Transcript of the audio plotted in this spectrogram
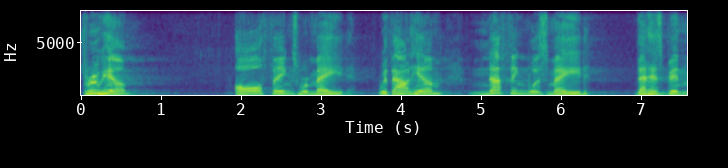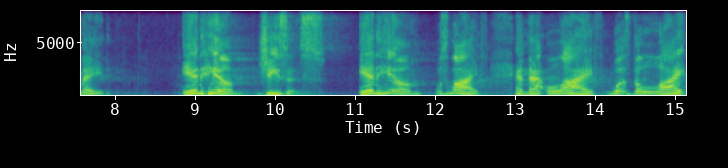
Through him, all things were made. Without him, nothing was made that has been made. In him, Jesus, in him was life. And that life was the light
